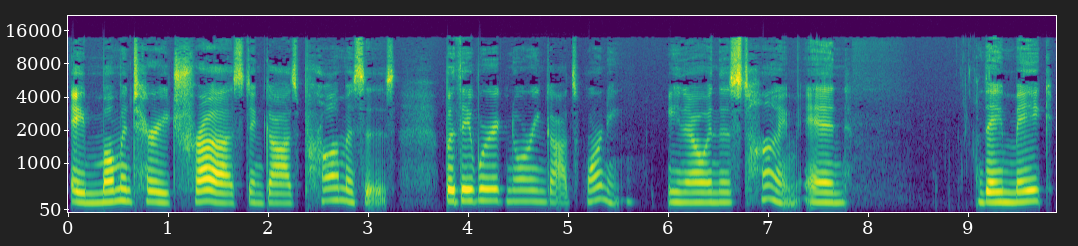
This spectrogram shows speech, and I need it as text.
a momentary trust in God's promises, but they were ignoring God's warning, you know, in this time. And they make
